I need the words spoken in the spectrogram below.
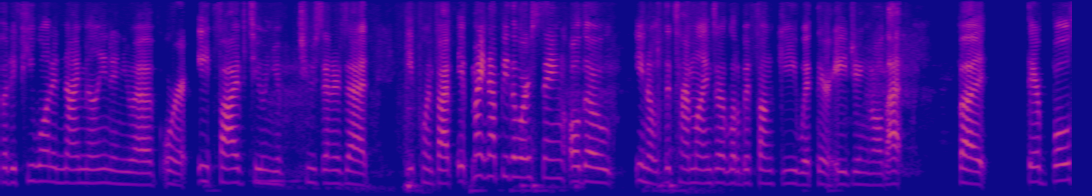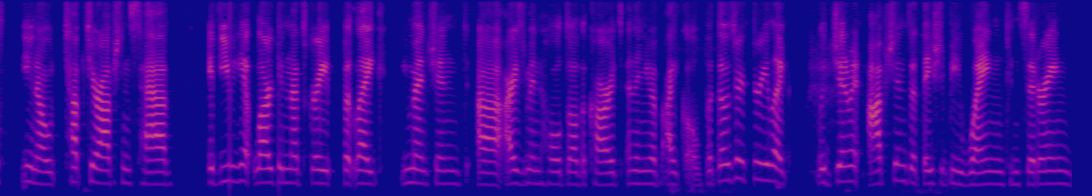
but if he wanted nine million and you have or eight five two and you have two centers at eight point five, it might not be the worst thing. Although you know the timelines are a little bit funky with their aging and all that, but they're both you know top tier options to have if you get Larkin, that's great. But like you mentioned, uh Yzerman holds all the cards, and then you have Eichel. But those are three like legitimate options that they should be weighing and considering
